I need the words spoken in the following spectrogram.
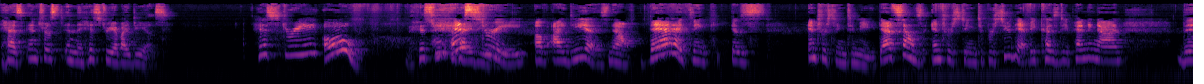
has interest in the history of ideas. History. Oh, The history, of ideas. history of ideas. Now, that I think is interesting to me. That sounds interesting to pursue that because depending on the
